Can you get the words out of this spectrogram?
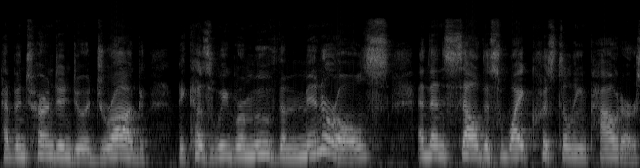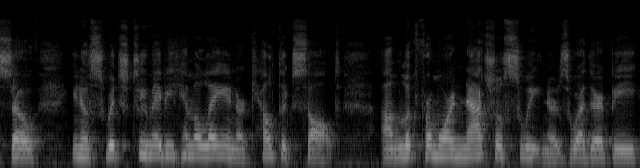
have been turned into a drug because we remove the minerals and then sell this white crystalline powder. So, you know, switch to maybe Himalayan or Celtic salt. Um, look for more natural sweeteners, whether it be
